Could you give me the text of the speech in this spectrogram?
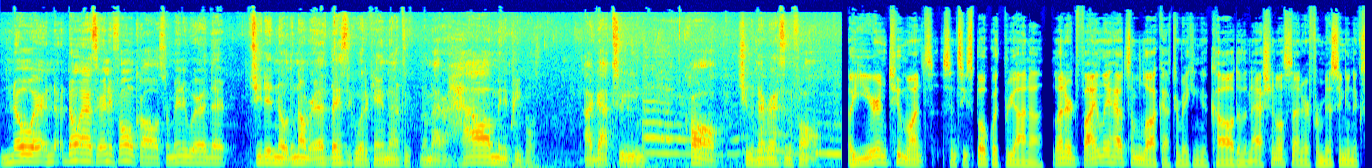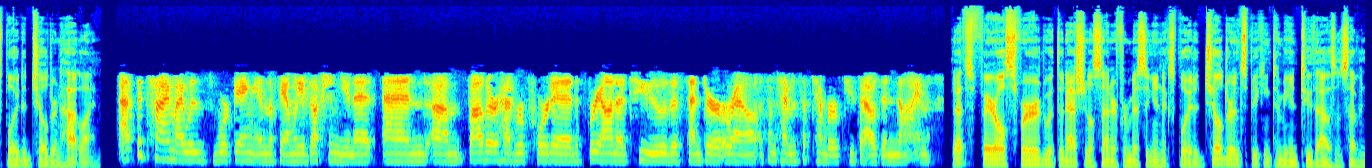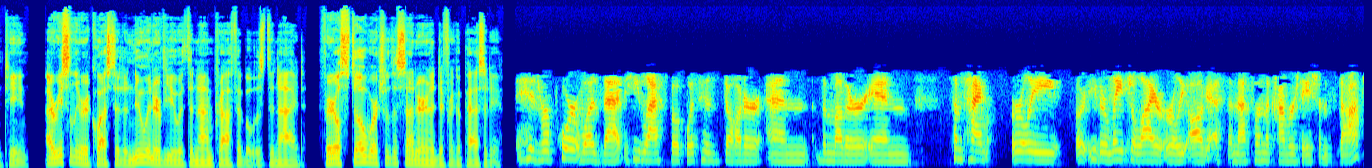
no, don't answer any phone calls from anywhere that she didn't know the number. That's basically what it came down to. No matter how many people I got to call, she would never answer the phone. A year and two months since he spoke with Breanna, Leonard finally had some luck after making a call to the National Center for Missing and Exploited Children hotline. At the time, I was working in the family abduction unit, and um, father had reported Breanna to the center around sometime in September of 2009. That's Farrell Sferd with the National Center for Missing and Exploited Children speaking to me in 2017. I recently requested a new interview with the nonprofit but was denied. Farrell still works with the center in a different capacity. His report was that he last spoke with his daughter and the mother in sometime early or either late July or early August, and that's when the conversation stopped.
